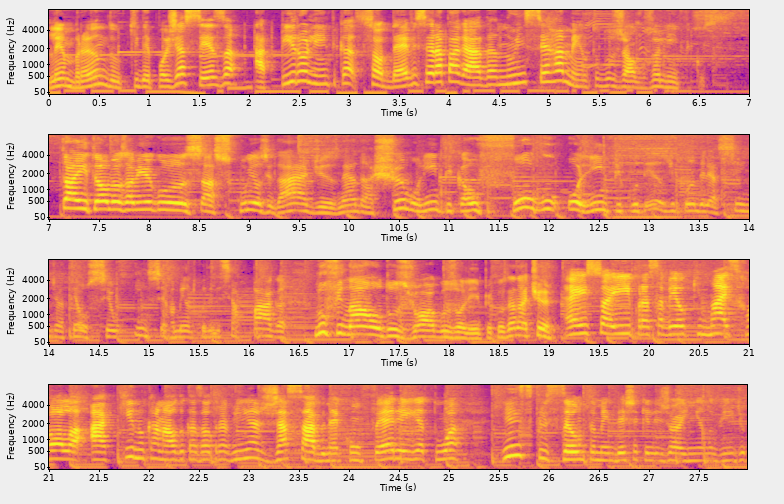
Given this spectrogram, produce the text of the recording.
Lembrando que depois de acesa, a pira olímpica só deve ser apagada no encerramento dos Jogos Olímpicos. Tá então, meus amigos, as curiosidades né, da chama olímpica, o fogo olímpico, desde quando ele acende até o seu encerramento, quando ele se apaga no final dos Jogos Olímpicos, né, Nath? É isso aí, para saber o que mais rola aqui no canal do Casal Travinha, já sabe, né? Confere aí a tua inscrição, também deixa aquele joinha no vídeo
